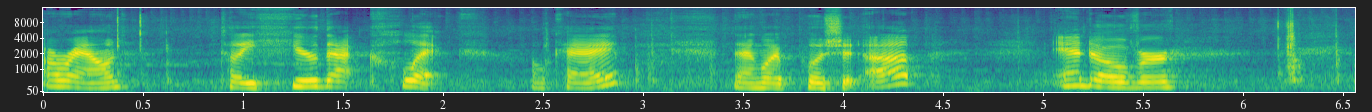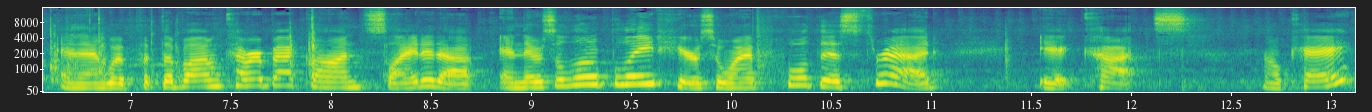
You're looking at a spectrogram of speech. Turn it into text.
around until you hear that click, okay? Then I'm going to push it up and over and then I'm going to put the bottom cover back on, slide it up, and there's a little blade here so when I pull this thread, it cuts, okay?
